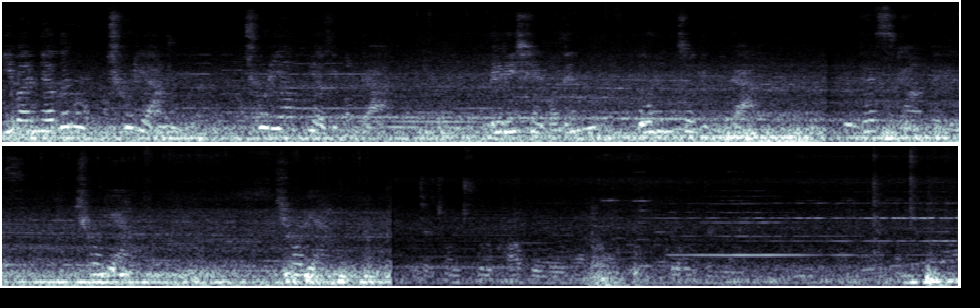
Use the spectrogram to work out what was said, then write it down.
이번 역은 초량, 초량역입니다. 내리실 문은 오른쪽입니다. This stop 초량, 초량. 이제 전출 가고 그렇기 때문에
